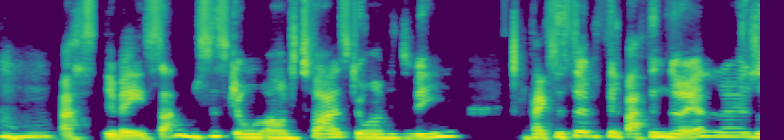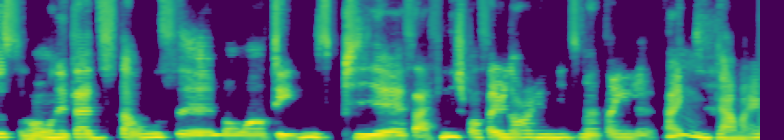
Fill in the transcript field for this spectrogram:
Mhm. parce que ben ils savent aussi ce qu'ils ont envie de faire, ce qu'ils ont envie de vivre. Fait que c'est ça, c'est le party de Noël, là, juste on était à distance, euh, bon en Teams, puis ça a fini je pense à une heure et demie du matin là. Fait Mm, quand même.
